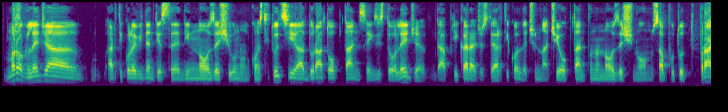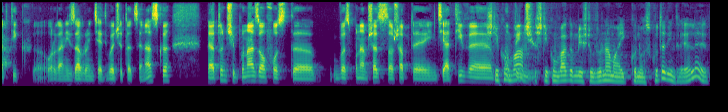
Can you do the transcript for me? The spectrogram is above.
Mă rog, legea, articolul evident este din 91 în Constituție, a durat 8 ani să existe o lege de aplicare a acestui articol, deci în acei 8 ani până în 99 nu s-a putut practic organiza vreo inițiativă cetățenească. De atunci și până azi au fost, vă spuneam, 6 sau 7 inițiative. Știi cumva, știi cumva că ești vreuna mai cunoscută dintre ele?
